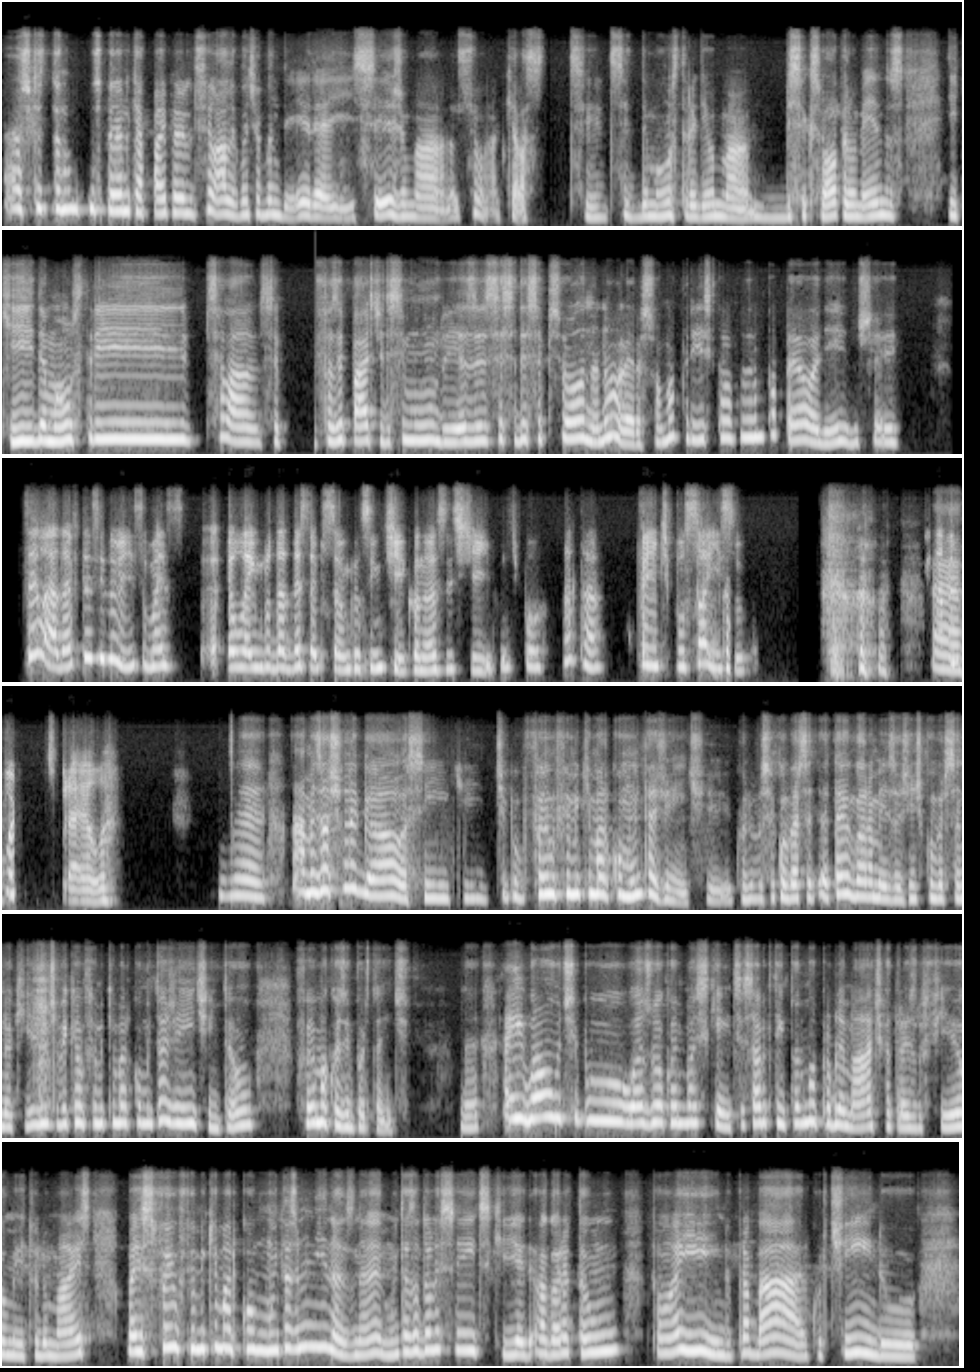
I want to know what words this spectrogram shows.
Acho que todo mundo esperando que a Piper, sei lá, levante a bandeira e seja uma, sei lá, que elas se, se demonstre ali uma bissexual, pelo menos, e que demonstre, sei lá, você fazer parte desse mundo, e às vezes você se decepciona. Não, ela era só uma atriz que estava fazendo um papel ali, não sei. Sei lá, deve ter sido isso, mas eu lembro da decepção que eu senti quando eu assisti. Foi tipo, ah tá. Foi tipo, só isso. é. importante pra ela. É. Ah, mas eu acho legal, assim, que, tipo, foi um filme que marcou muita gente. Quando você conversa, até agora mesmo, a gente conversando aqui, a gente vê que é um filme que marcou muita gente, então foi uma coisa importante. Né? É igual, tipo, o Azul é mais quente. Você sabe que tem toda uma problemática atrás do filme e tudo mais, mas foi um filme que marcou muitas meninas, né? Muitas adolescentes que agora estão estão aí, indo para bar, curtindo,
